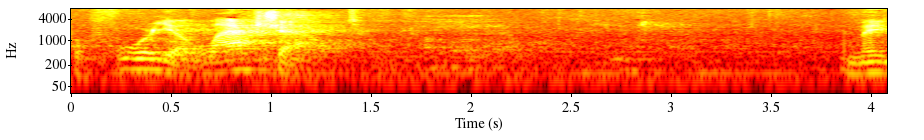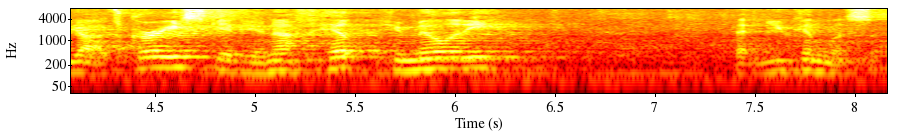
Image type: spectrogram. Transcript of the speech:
before you lash out. And may God's grace give you enough humility that you can listen.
